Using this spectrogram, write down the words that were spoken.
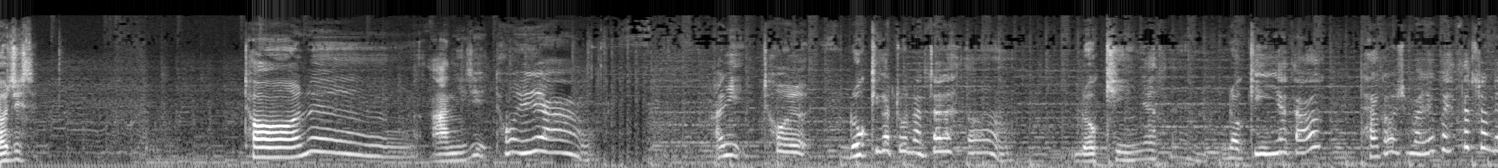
거짓 저는 아니지? 톨이랑. 아니 톨 로키가 또 나타났어 로키 이 녀석 로키 이 녀석. 다가오지 말라고 했었잖아.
